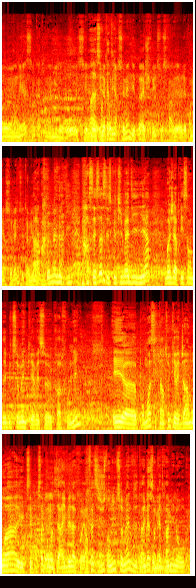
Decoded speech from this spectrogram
euh, on est à 180 000 euros, et, c'est la, et 180. la première semaine n'est pas achevée. Ce sera, la première semaine se terminera Ah. demain midi. Alors c'est ça, c'est ce que tu m'as dit hier. Moi j'ai appris ça en début de semaine qu'il y avait ce crowdfunding. Et euh, pour moi c'était un truc qui avait déjà un mois et que c'est pour ça qu'on Bah, en est arrivé là. Quoi. Et en fait c'est juste en une semaine vous êtes En arrivé à une semaine, 180 000 euros. ouais.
